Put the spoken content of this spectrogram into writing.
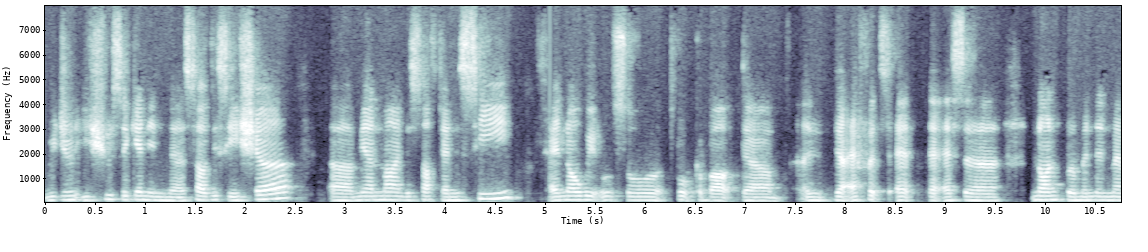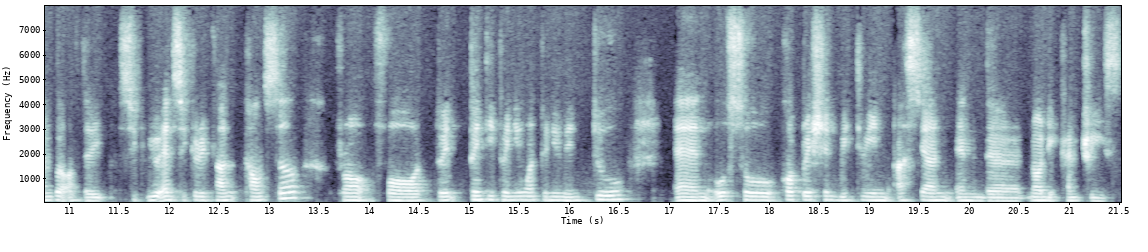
regional issues again in Southeast Asia, Myanmar and the South China Sea, and Norway also spoke about their, uh, their efforts at, as a non-permanent member of the UN Security Council for, for 2021-2022 and also cooperation between ASEAN and the Nordic countries.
